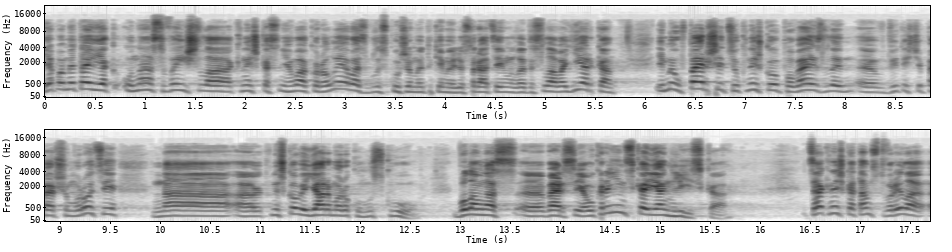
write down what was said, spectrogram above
Я пам'ятаю, як у нас вийшла книжка Снігова королева з блискучими такими ілюстраціями Владислава Єрка. І ми вперше цю книжку повезли е, в 2001 році на книжковий ярмарок у Москву. Була в нас версія українська і англійська. Ця книжка там створила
